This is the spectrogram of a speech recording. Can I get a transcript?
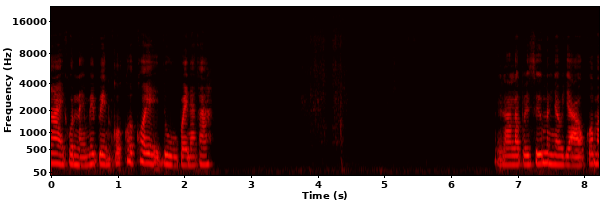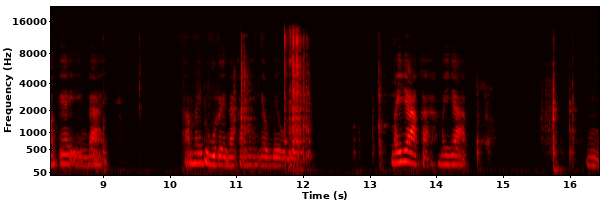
ง่าย ๆ คนไหนไม่เป็นก็ค่อยๆดูไปนะคะ เวลาเราไปซื้อมันยาวๆ ก็มาแก้เองได้ทำให้ดูเลยนะคะนี่เร็วๆเลยไม่ยากค่ะ ไม่ยาก อืม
